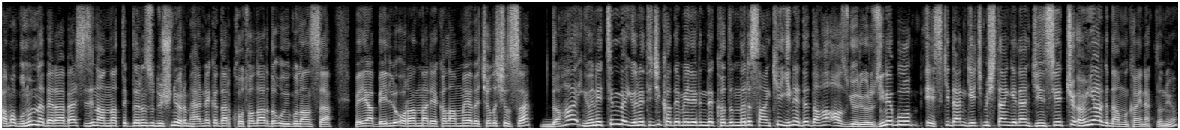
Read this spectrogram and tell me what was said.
Ama bununla beraber sizin anlattıklarınızı düşünüyorum. Her ne kadar kotalar da uygulansa veya belli oranlar yakalanmaya da çalışılsa daha yönetim ve yönetici kademelerinde kadınları sanki yine de daha az görüyoruz. Yine bu eskiden geçmişten gelen cinsiyetçi ön yargıdan mı kaynaklanıyor?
